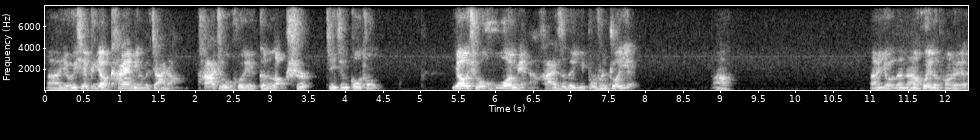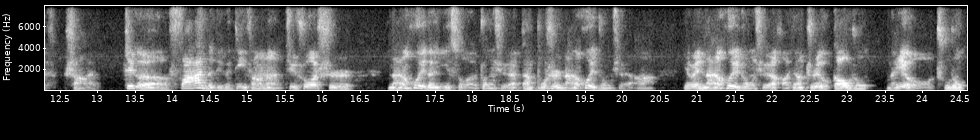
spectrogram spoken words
啊，有一些比较开明的家长，他就会跟老师进行沟通，要求豁免孩子的一部分作业啊。啊，有的南汇的朋友也上来了。这个发案的这个地方呢，据说是南汇的一所中学，但不是南汇中学啊，因为南汇中学好像只有高中，没有初中。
